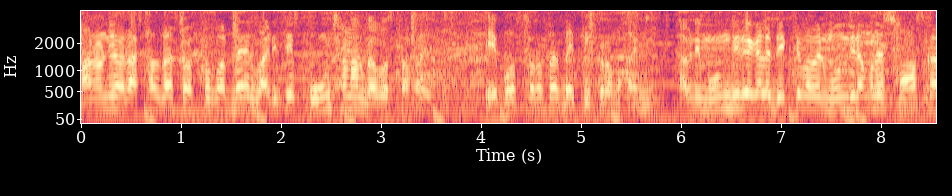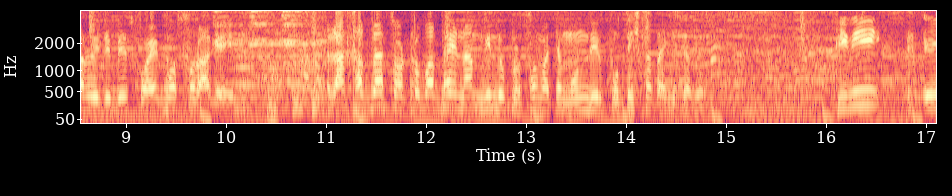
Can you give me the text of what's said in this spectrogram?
মাননীয় রাখাল দাস চট্টোপাধ্যায়ের বাড়িতে পৌঁছানোর ব্যবস্থা হয়। এবছরও তার ব্যতিক্রম হয়নি। আপনি মন্দিরে গেলে দেখতে পাবেন, মন্দির আমাদের সংস্কার হয়েছে বেশ কয়েক বছর আগে। রাখাল দাস চট্টোপাধ্যায়ের নাম কিন্তু প্রথম আছে মন্দির প্রতিষ্ঠাতা হিসেবে। তিনি এই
